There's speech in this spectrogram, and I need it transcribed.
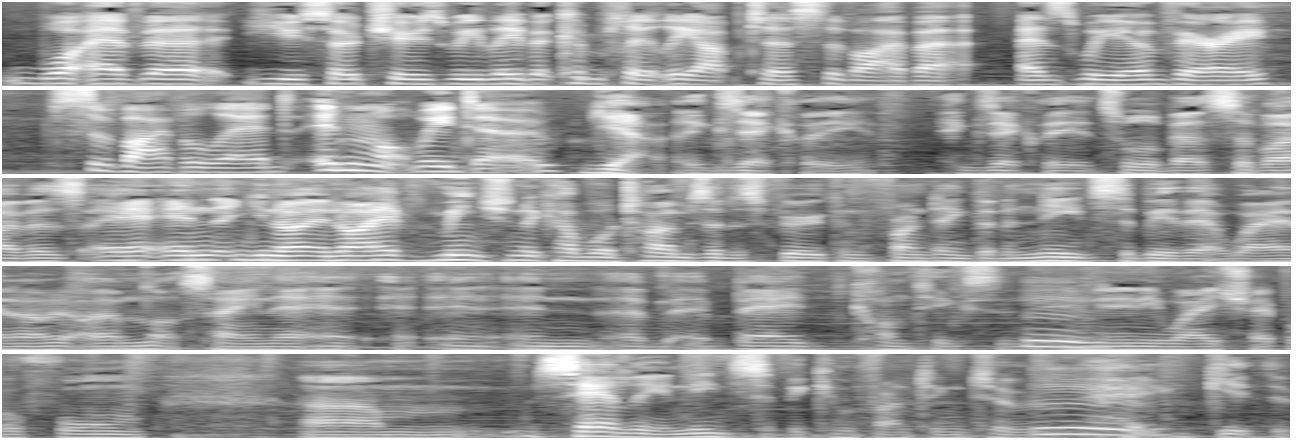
whatever you so choose. We leave it completely up to Survivor, as we are very survivor led in what we do. Yeah, exactly, exactly. It's all about survivors, and, and you know, and I have mentioned a couple of times that it's very confronting, that it needs to be that way, and I, I'm not saying that in, in a, a bad context in, in mm. any way, shape, or form. Um, sadly, it needs to be confronting to mm. ha- get the,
